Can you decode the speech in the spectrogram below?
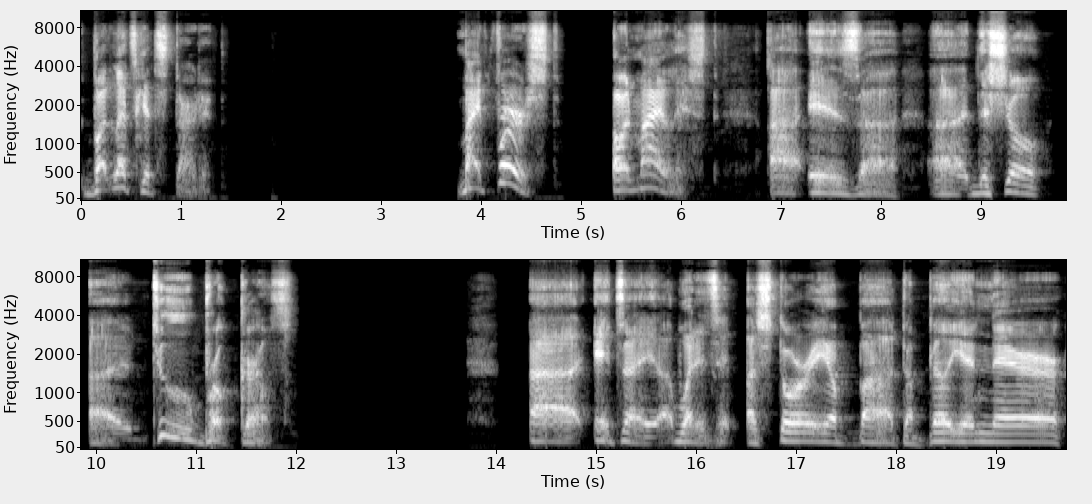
but let's get started. My first on my list uh, is uh, uh, the show Two Broke Girls. it's a, what is it? A story about a billionaire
